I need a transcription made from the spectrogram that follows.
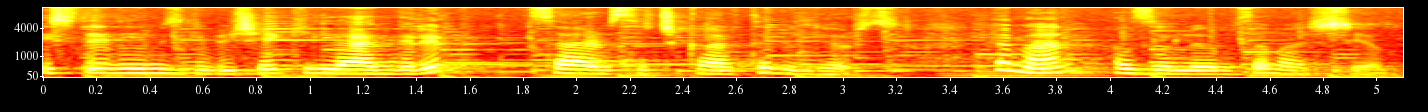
istediğimiz gibi şekillendirip servise çıkartabiliyoruz. Hemen hazırlığımıza başlayalım.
